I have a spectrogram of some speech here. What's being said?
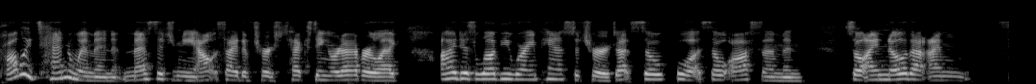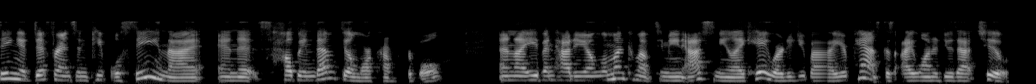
probably 10 women message me outside of church texting or whatever like i just love you wearing pants to church. That's so cool. That's so awesome. And so i know that i'm seeing a difference in people seeing that and it's helping them feel more comfortable and I even had a young woman come up to me and ask me, like, hey, where did you buy your pants? Because I want to do that too.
